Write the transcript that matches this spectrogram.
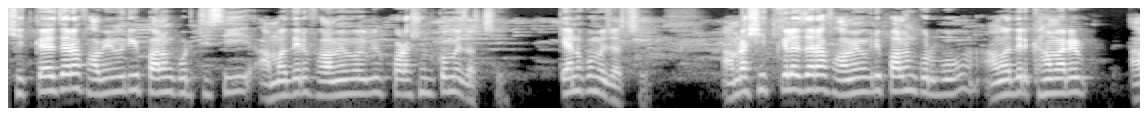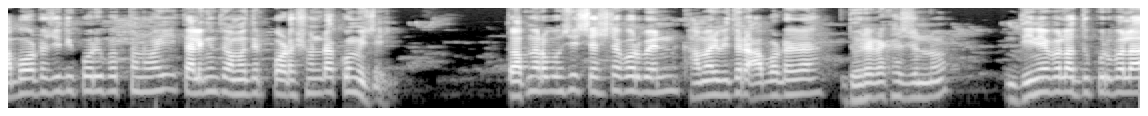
শীতকালে যারা ফার্মি মুরগি পালন করতেছি, আমাদের ফার্মি মুরগির পড়াশোনা কমে যাচ্ছে। কেন কমে যাচ্ছে? আমরা শীতকালে যারা ফার্মি মুরগি পালন করব, আমাদের খামারের আবহাওয়াটা যদি পরিবর্তন হয়, তাহলে কিন্তু আমাদের পড়াশোনাটা কমে যায়। তো আপনারা অবশ্যই চেষ্টা করবেন খামারের ভিতরে আবহাওয়াটা ধরে রাখার জন্য। দিনের বেলা দুপুরবেলা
